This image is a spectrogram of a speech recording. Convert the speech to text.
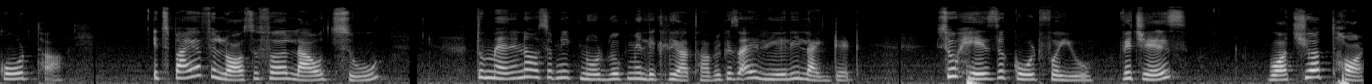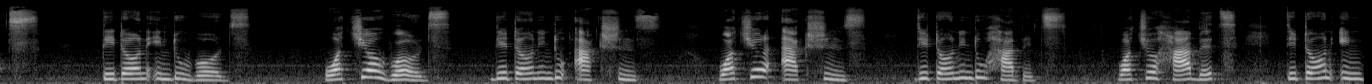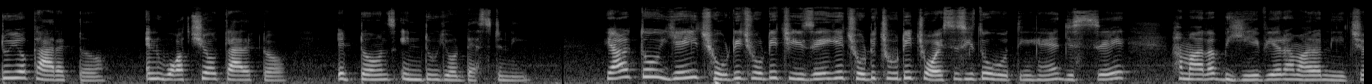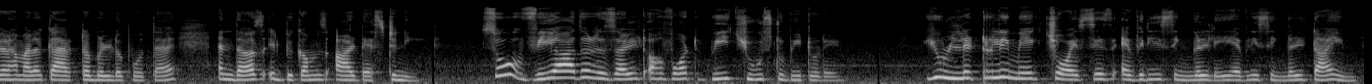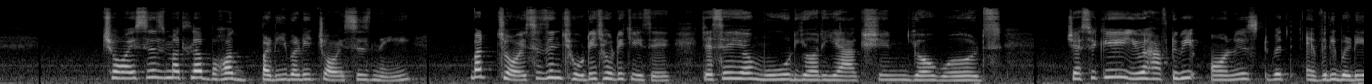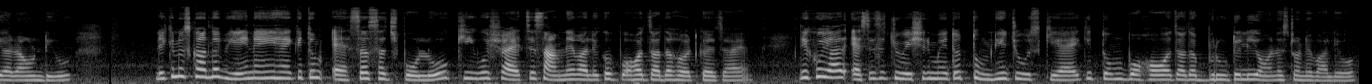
quote था it's by a philosopher Lao Tzu तो मैंने ना उसे अपनी एक नोटबुक में लिख लिया था because I really like it so here's the quote for you which is watch your thoughts they turn into words watch your words they turn into actions watch your actions they turn into habits watch your habits they turn into your character and watch your character it turns into your destiny यार तो यही छोटी छोटी चीज़ें, ये छोटी छोटी choices ही तो होती हैं जिससे हमारा बिहेवियर हमारा नेचर हमारा कैरेक्टर बिल्डअप होता है and thus it becomes our destiny so we are the result of what we choose to be today you literally make choices every single day every single time choices मतलब बहुत बड़ी बड़ी choices नहीं but choices in छोटी छोटी चीज़ें, जैसे your mood your reaction your words जैसे कि you have to be honest with everybody around you लेकिन उसका मतलब ये नहीं है कि तुम ऐसा सच बोलो कि वो शायद से सामने वाले को बहुत ज़्यादा हर्ट कर जाए। देखो यार, ऐसे सिचुएशन में तो तुमने चूज़ किया है कि तुम बहुत ज़्यादा ब्रूटली ऑनेस्ट होने वाले हो।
